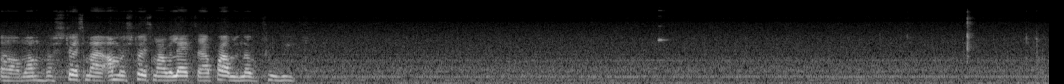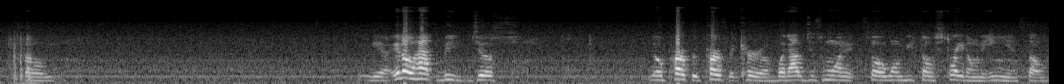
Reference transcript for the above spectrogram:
Um, I'm going to stress my I'm going to stress my relaxer out probably another two weeks. So yeah, it don't have to be just no perfect perfect curl, but I just want it so it won't be so straight on the end. So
